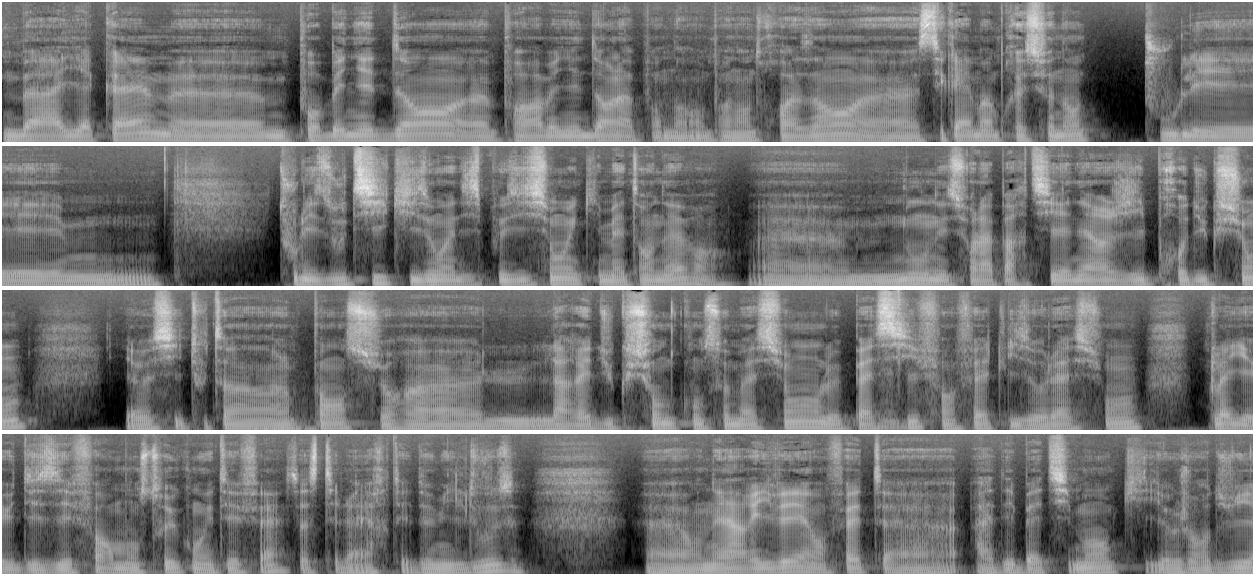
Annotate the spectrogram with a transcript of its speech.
bah, il y a quand même, euh, pour baigner dedans, pour avoir baigné dedans là, pendant, pendant trois ans, c'est quand même impressionnant tous les tous les outils qu'ils ont à disposition et qu'ils mettent en œuvre. Euh, nous, on est sur la partie énergie, production. Il y a aussi tout un pan sur euh, la réduction de consommation, le passif, en fait, l'isolation. Donc là, il y a eu des efforts monstrueux qui ont été faits. Ça, c'était la RT 2012. Euh, on est arrivé, en fait, à, des bâtiments qui, aujourd'hui,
